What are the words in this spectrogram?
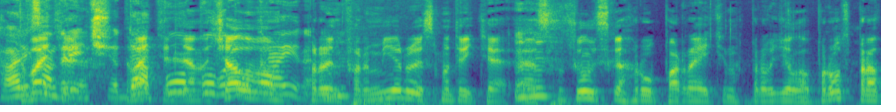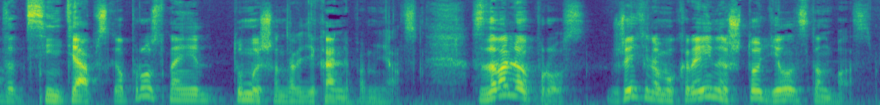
Ну, Александр давайте, Ильич, да, давайте по для начала вам Украины. проинформирую. Смотрите, э, социологическая группа «Рейтинг» проводила опрос, правда, сентябрьский опрос, но я не думаю, что он радикально поменялся. Задавали вопрос жителям Украины, что делать с Донбассом.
